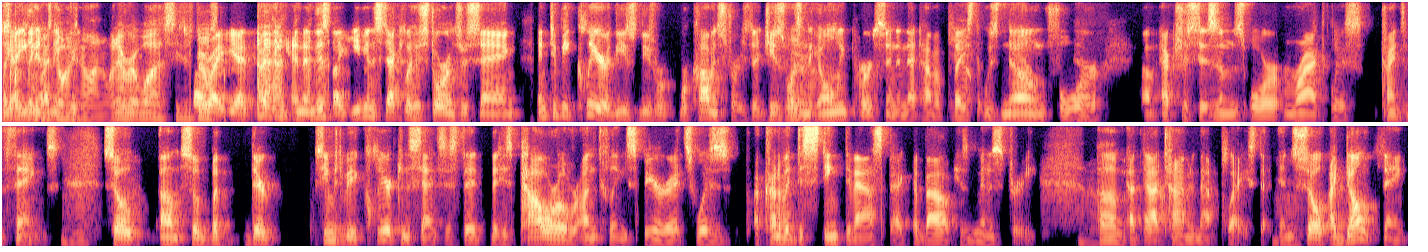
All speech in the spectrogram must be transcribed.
Like, I Something even- was going on, whatever it was. He just Right, right, yeah. I think, and then this, like, even secular historians are saying, and to be clear, these these were, were common stories that Jesus wasn't Yeah. the only person in that time of place Yeah. that was known for um, exorcisms or miraculous kinds of things. Mhm. So, um, so, but there seems to be a clear consensus that that his power over unclean spirits was a kind of a distinctive aspect about his ministry Mhm. um, at that time and in that place. And so I don't think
